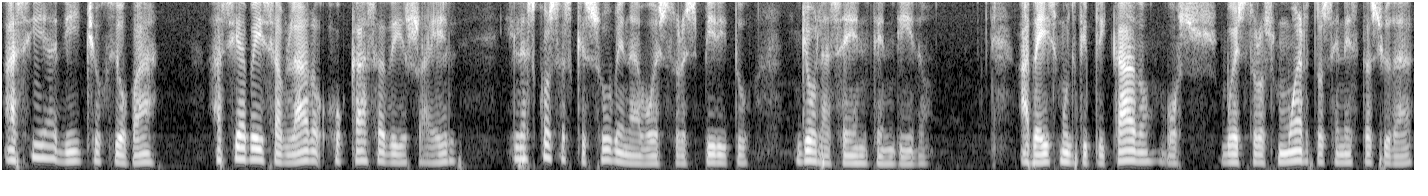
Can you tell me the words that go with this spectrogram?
así ha dicho Jehová, Así habéis hablado, oh casa de Israel, y las cosas que suben a vuestro espíritu, yo las he entendido. Habéis multiplicado vos, vuestros muertos en esta ciudad,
